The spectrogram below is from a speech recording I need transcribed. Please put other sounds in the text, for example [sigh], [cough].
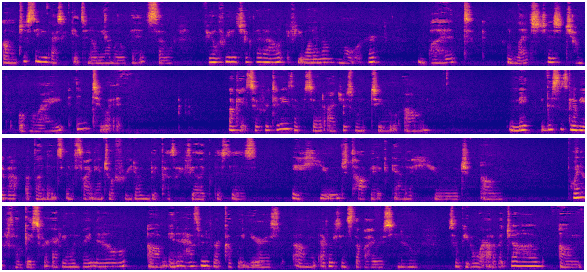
um, just so you guys could get to know me a little bit. So feel free to check that out if you want to know more. But let's just jump right into it. Okay, so for today's episode, I just want to um, make this is going to be about abundance and financial freedom because I feel like this is a huge topic and a huge um, point of focus for everyone right now. Um, and it has been for a couple of years, um, ever since the virus. You know, some people were out of a job. Um,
